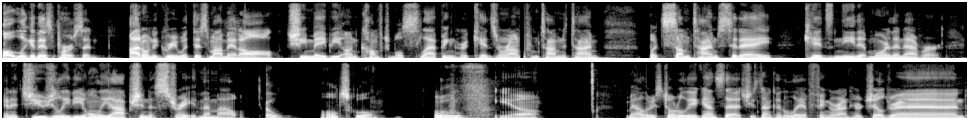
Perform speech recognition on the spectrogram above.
Oh, look at this person. I don't agree with this mom at all. She may be uncomfortable slapping her kids around from time to time, but sometimes today, kids need it more than ever, and it's usually the only option to straighten them out. Oh. Old school. Oof. Yeah. Mallory's totally against that. She's not going to lay a finger on her children.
